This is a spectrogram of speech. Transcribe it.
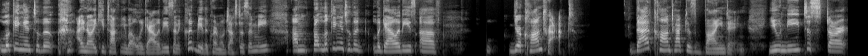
looking into the, I know I keep talking about legalities and it could be the criminal justice in me, um, but looking into the legalities of your contract that contract is binding. You need to start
